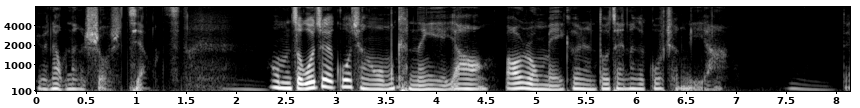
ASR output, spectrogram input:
原来我那个时候是这样子。我们走过这个过程，我们可能也要包容每一个人都在那个过程里啊。嗯，对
